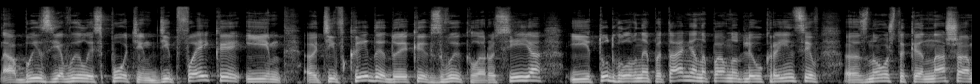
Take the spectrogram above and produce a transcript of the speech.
аби з'явились потім діпфейки і е, ті вкиди, до яких звикла Росія. І тут головне питання, напевно, для українців е, знову ж таки наша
